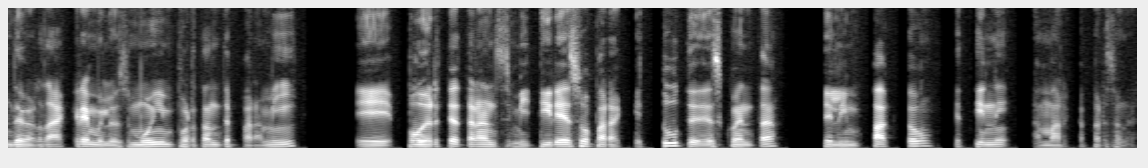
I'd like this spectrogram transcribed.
De verdad, créemelo, es muy importante para mí eh, poderte transmitir eso para que tú te des cuenta del impacto que tiene la marca personal.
